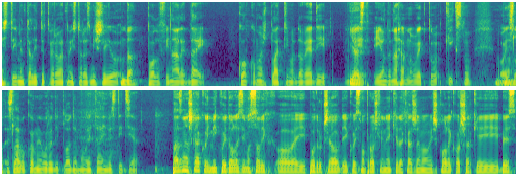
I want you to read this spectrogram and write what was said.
isti mentalitet, verovatno isto razmišljaju, Da, polufinale, daj, koliko možeš platimo, dovedi, daj, i onda naravno uvek tu kiksnu, ovaj, Da. sla, slabu kome urodi plodom, ovo je ta investicija. Pa znaš kako, i mi koji dolazimo s ovih ovaj, područja ovde i koji smo prošli neke, da kažemo, ovaj, škole košarke i bez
